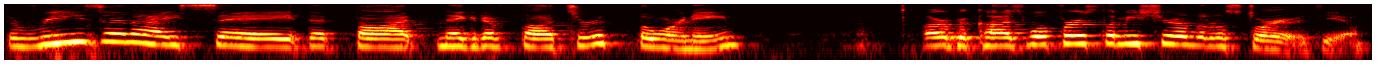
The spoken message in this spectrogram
the reason I say that thought negative thoughts are thorny or because, well, first, let me share a little story with you.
